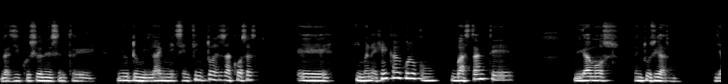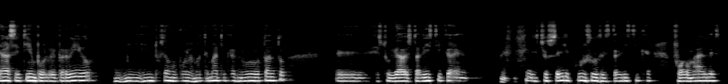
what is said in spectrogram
las discusiones entre Newton y Leibniz, en fin, todas esas cosas. Eh, y manejé cálculo con bastante, digamos, entusiasmo. Ya hace tiempo lo he perdido, mi entusiasmo por las matemáticas no duró tanto. Eh, he estudiado estadística, he hecho seis cursos de estadística formales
